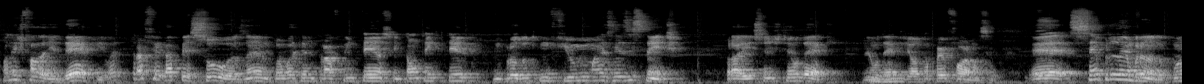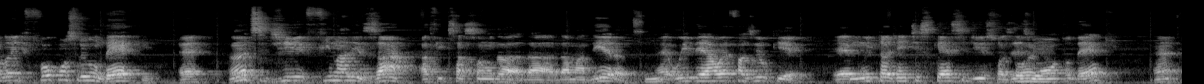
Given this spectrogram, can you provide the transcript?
Quando a gente fala de deck, vai trafegar pessoas, né? Então vai ter um tráfego intenso, então tem que ter um produto com filme mais resistente. Para isso a gente tem o deck, né? um uhum. deck de alta performance. É, sempre lembrando, quando a gente for construir um deck, é, antes de finalizar a fixação da, da, da madeira, é, o ideal é fazer o quê? É, muita gente esquece disso, às vezes monta o deck, né,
